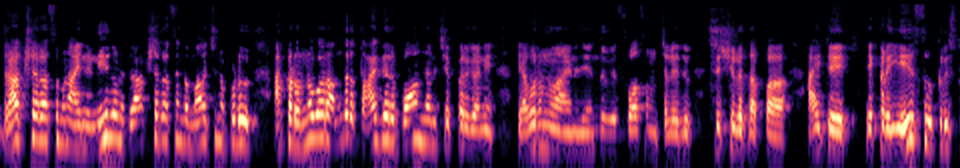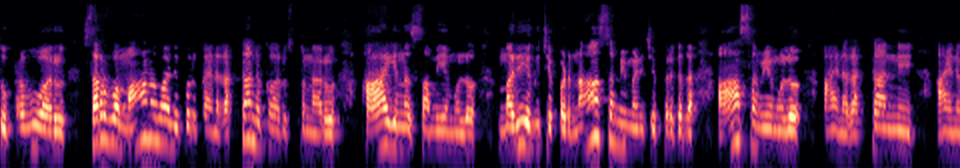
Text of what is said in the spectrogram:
ద్రాక్షరసమును ఆయన నీళ్ళను ద్రాక్షరసంగా మార్చినప్పుడు అక్కడ ఉన్నవారు అందరూ తాగారు బాగుందని చెప్పారు కానీ ఎవరును ఆయన ఎందు విశ్వాసం ఉంచలేదు శిష్యులు తప్ప. అయితే ఇక్కడ యేసు క్రీస్తు ప్రభువారు సర్వ మానవాళి కొరకు ఆయన రక్తాన్ని కారుస్తున్నారు. ఆయన సమయములో మరియకు చెప్పాడు నా సమయం అని చెప్పారు కదా ఆ సమయంలో ఆయన రక్తాన్ని ఆయన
